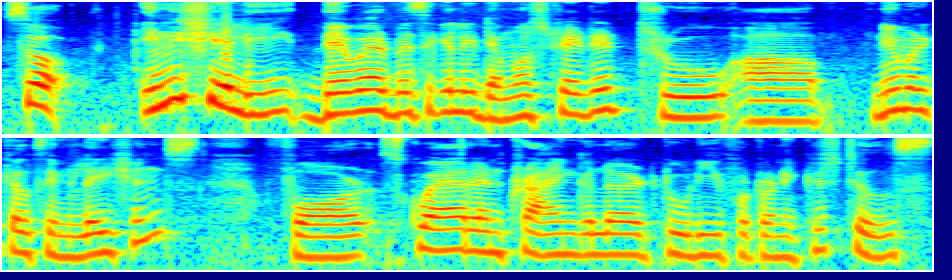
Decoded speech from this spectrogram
So, initially they were basically demonstrated through uh, numerical simulations for square and triangular 2D photonic crystals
